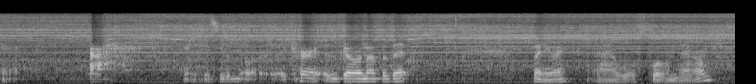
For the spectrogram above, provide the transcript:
Can't. Ah! You can see the, motor, the current is going up a bit. But anyway, uh, we'll slow them down.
